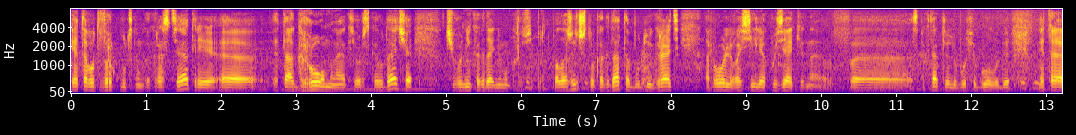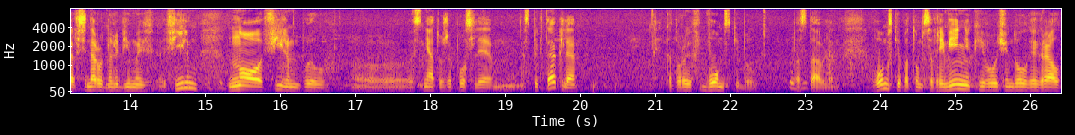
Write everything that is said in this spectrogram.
это вот в Иркутском как раз театре, э, это огромная актерская удача, чего никогда не мог вообще предположить, что когда-то буду играть роль Василия Кузякина в э, спектакле «Любовь и голуби». Это всенародно любимый фильм, но фильм был э, снят уже после спектакля, который в Омске был поставлен. В Омске потом современник его очень долго играл.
